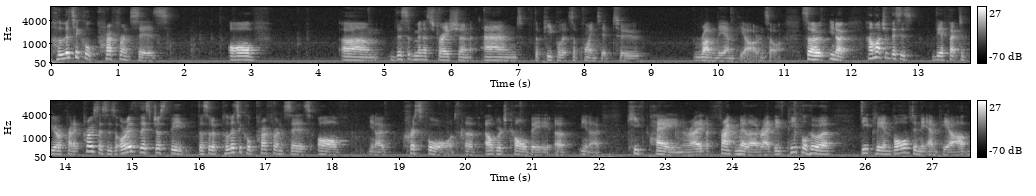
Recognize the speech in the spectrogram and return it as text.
political preferences of um, this administration and the people it's appointed to run the NPR and so on. So, you know, how much of this is the effect of bureaucratic processes, or is this just the, the sort of political preferences of, you know, Chris Ford, of Elbridge Colby, of, you know, Keith Payne, right, of Frank Miller, right? These people who are deeply involved in the NPR,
